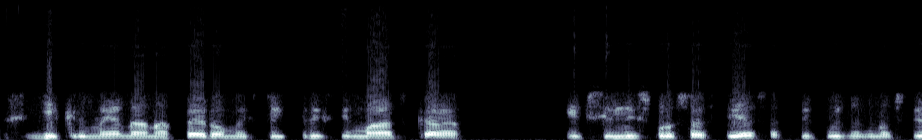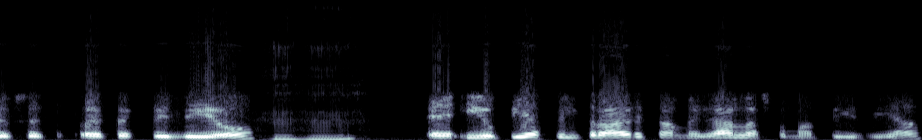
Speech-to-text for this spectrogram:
συγκεκριμένα αναφέρομαι στη χρήση μάσκα υψηλής προστασίας, αυτή που είναι γνωστή ως FFP2, ε, η οποία φιλτράρει τα μεγάλα σωματίδια.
